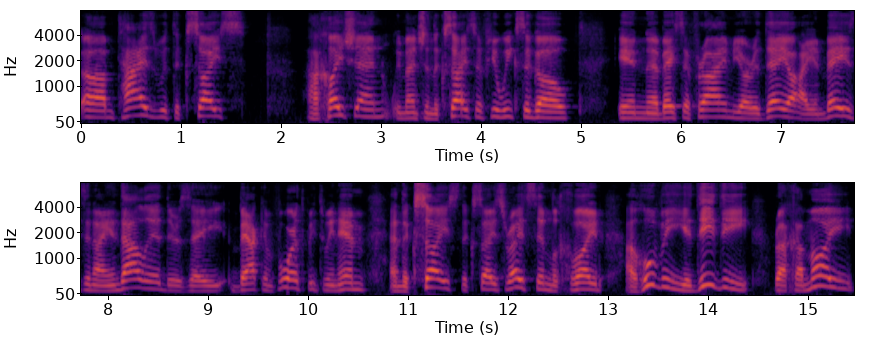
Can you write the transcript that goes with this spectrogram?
um, ties with the Ksais, Hachayshen, we mentioned the Ksais a few weeks ago. In uh, Beis Ephraim, Yoredeya, Ayin Beis, and Ayin Dalid, there's a back and forth between him and the Ksais. The Ksais writes him, L'chvoid, Ahuvi, Yedidi, Rachamoi,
